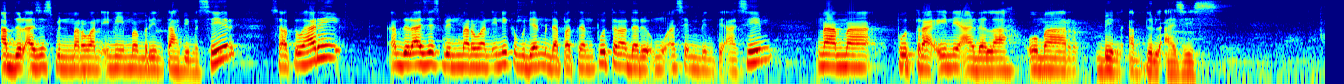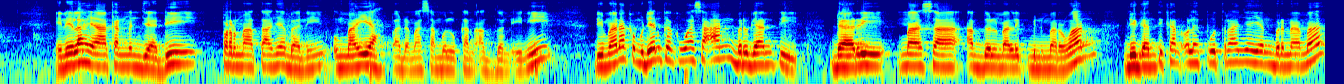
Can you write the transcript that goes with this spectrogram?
Abdul Aziz bin Marwan ini memerintah di Mesir. Suatu hari Abdul Aziz bin Marwan ini kemudian mendapatkan putra dari Ummu Asim binti Asim. Nama putra ini adalah Umar bin Abdul Aziz. Inilah yang akan menjadi permatanya Bani Umayyah pada masa Mulkan Adon ini di mana kemudian kekuasaan berganti dari masa Abdul Malik bin Marwan digantikan oleh putranya yang bernama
